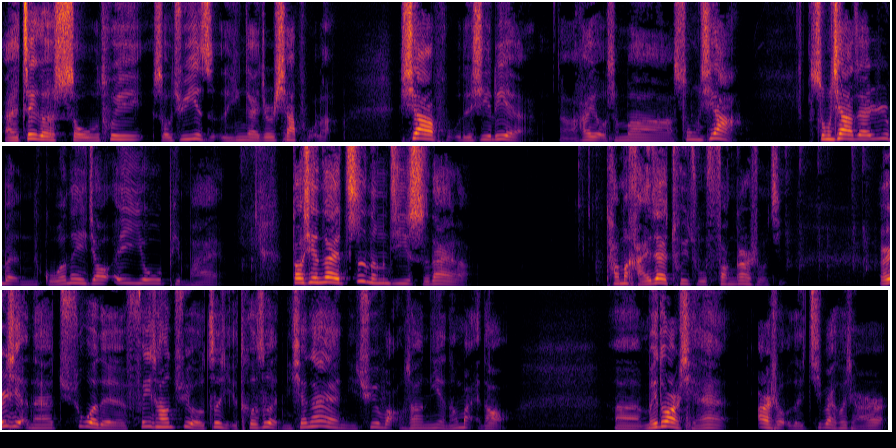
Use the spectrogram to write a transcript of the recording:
哎，这个首推首屈一指的应该就是夏普了。夏普的系列啊，还有什么松下？松下在日本国内叫 AU 品牌。到现在智能机时代了，他们还在推出翻盖手机。而且呢，做的非常具有自己的特色。你现在你去网上你也能买到，呃，没多少钱，二手的几百块钱儿，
